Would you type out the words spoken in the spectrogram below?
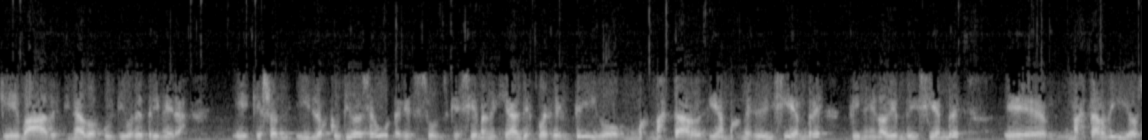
que va destinada a cultivos de primera. Que son y los cultivos de segunda que son, que siembran en general después del trigo más tarde digamos mes de diciembre fines de noviembre diciembre más tardíos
